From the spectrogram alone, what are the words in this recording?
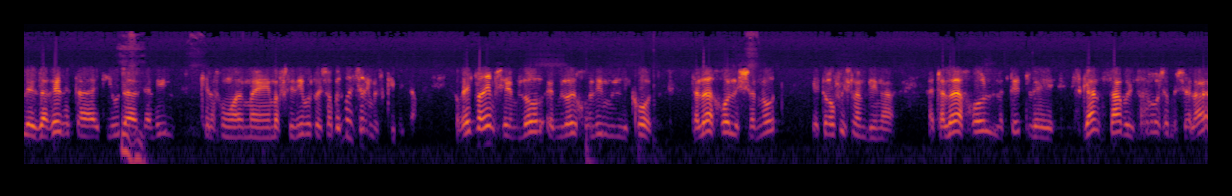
לזרז את, את יהודה הגליל. כי אנחנו מפסידים אותו, יש הרבה דברים שאני מסכים איתם. אבל יש דברים שהם לא, לא יכולים לקרות. אתה לא יכול לשנות את האופי של המדינה. אתה לא יכול לתת לסגן שר במשרד ראש הממשלה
